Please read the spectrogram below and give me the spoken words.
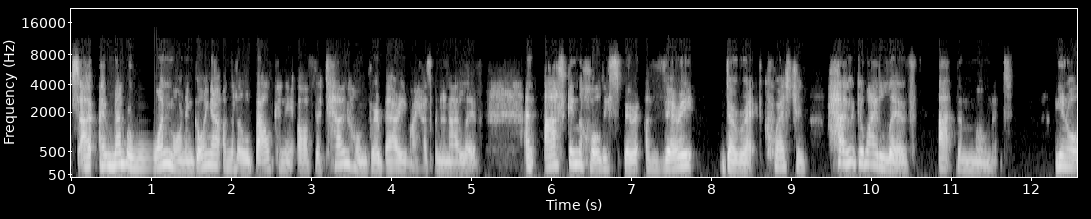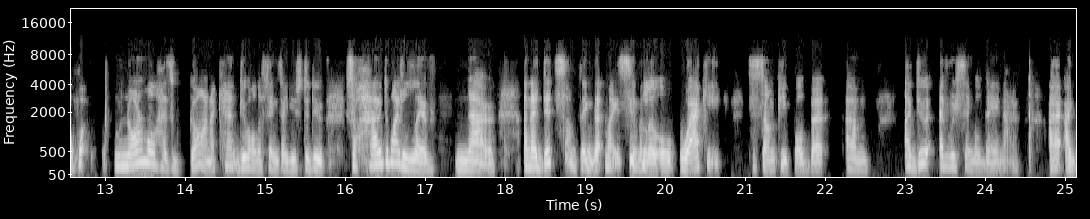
So I, I, remember one morning going out on the little balcony of the townhome where Barry, my husband, and I live, and asking the Holy Spirit a very direct question How do I live at the moment? You know, what normal has gone. I can't do all the things I used to do. So, how do I live now? And I did something that might seem a little wacky to some people, but um, I do it every single day now. I, I,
